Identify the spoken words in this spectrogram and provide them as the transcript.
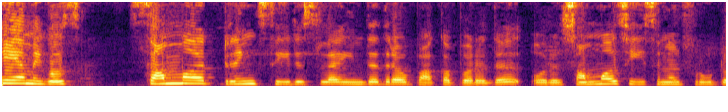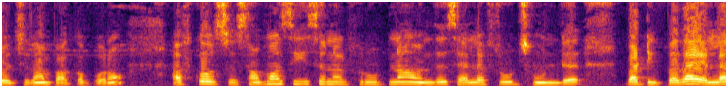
ஹே அமிகோஸ் சம்மர் ட்ரிங்க் சீரீஸில் இந்த தடவை பார்க்க போகிறது ஒரு சம்மர் சீசனல் ஃப்ரூட் வச்சு தான் பார்க்க போகிறோம் அஃப்கோர்ஸ் சம்மர் சீசனல் ஃப்ரூட்னா வந்து சில ஃப்ரூட்ஸ் உண்டு. பட் இப்போ தான் எல்லா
